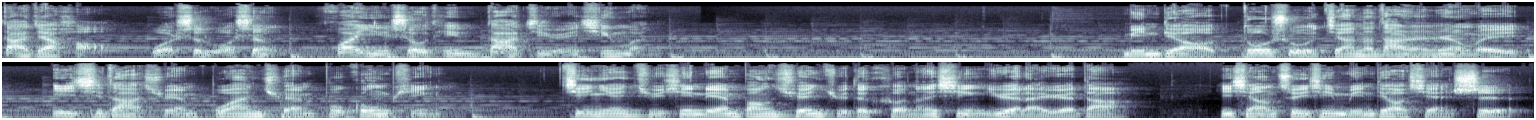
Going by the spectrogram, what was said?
大家好，我是罗胜，欢迎收听大纪元新闻。民调多数加拿大人认为一期大选不安全、不公平。今年举行联邦选举的可能性越来越大。一项最新民调显示，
